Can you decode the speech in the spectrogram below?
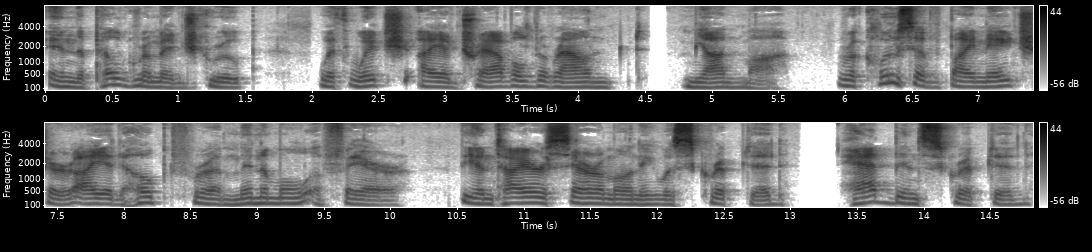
in the pilgrimage group with which I had traveled around Myanmar. Reclusive by nature, I had hoped for a minimal affair. The entire ceremony was scripted, had been scripted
